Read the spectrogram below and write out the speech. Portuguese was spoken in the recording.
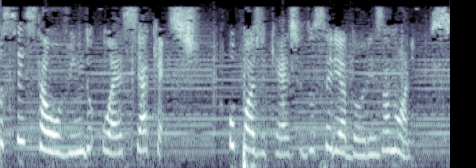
Você está ouvindo o SAcast, o podcast dos seriadores anônimos.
